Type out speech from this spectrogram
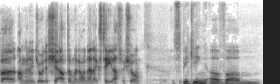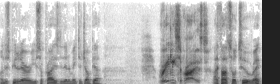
But I'm going to enjoy the shit out of them when they're on NXT. That's for sure. Speaking of um, Undisputed Era, are you surprised they didn't make the jump yet? Really surprised. I thought so too, right?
